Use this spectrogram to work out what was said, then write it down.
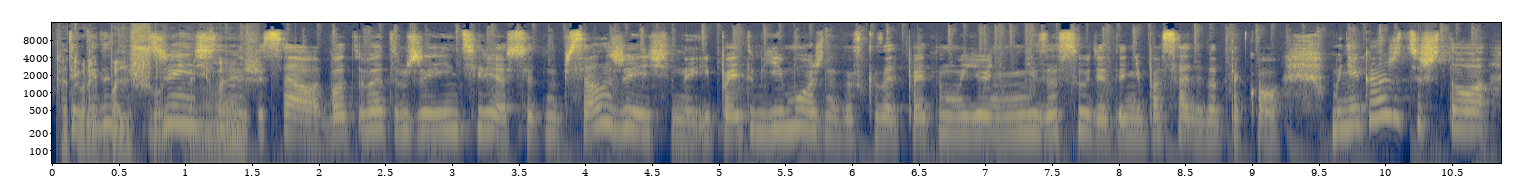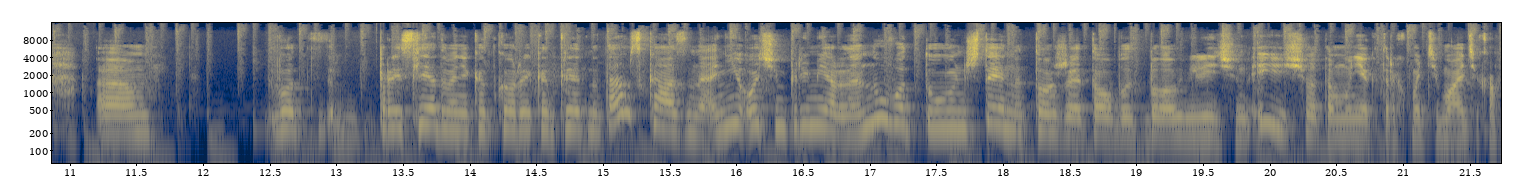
который так большой, женщина понимаешь? написала. Вот в этом же и интерес, что это написала женщина, и поэтому ей можно так сказать, поэтому ее не засудят и не посадят от такого. Мне кажется, что... Эм, вот про исследования, которые конкретно там сказаны, они очень примерные. Ну, вот у Эйнштейна тоже эта область была увеличена, и еще там у некоторых математиков.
